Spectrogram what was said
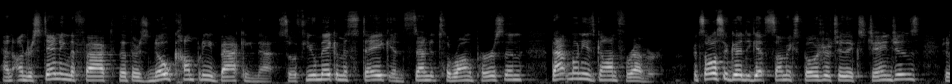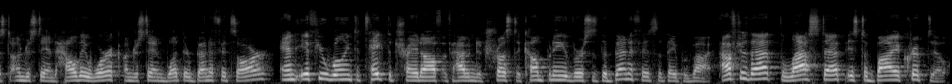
and understanding the fact that there's no company backing that. So if you make a mistake and send it to the wrong person, that money's gone forever. It's also good to get some exposure to the exchanges, just to understand how they work, understand what their benefits are, and if you're willing to take the trade off of having to trust a company versus the benefits that they provide. After that, the last step is to buy a crypto.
